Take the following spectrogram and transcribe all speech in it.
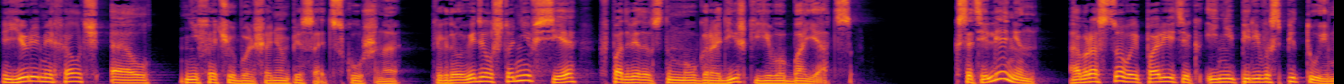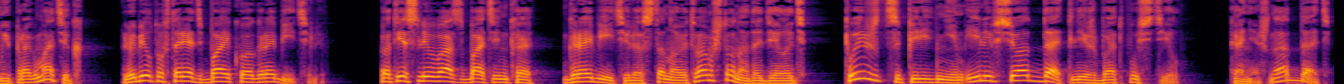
Юрий Михайлович Л. Не хочу больше о нем писать, скучно, когда увидел, что не все в подведомственном городишке его боятся. Кстати, Ленин Образцовый политик и неперевоспитуемый прагматик любил повторять байку о грабителе. Вот если вас, батенька, грабитель остановит, вам что надо делать? Пыжиться перед ним или все отдать, лишь бы отпустил? Конечно, отдать.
